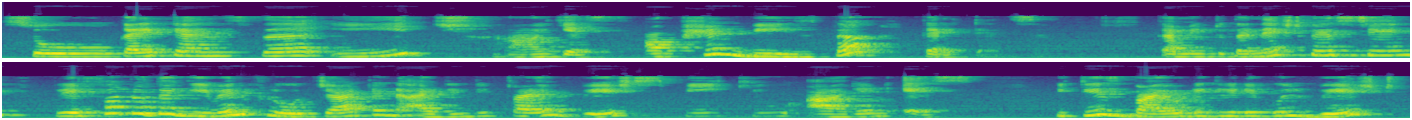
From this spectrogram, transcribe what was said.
So correct answer is uh, yes option B is the correct answer. Coming to the next question, refer to the given flow chart and identify wastes P, Q, R and S. It is biodegradable waste.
